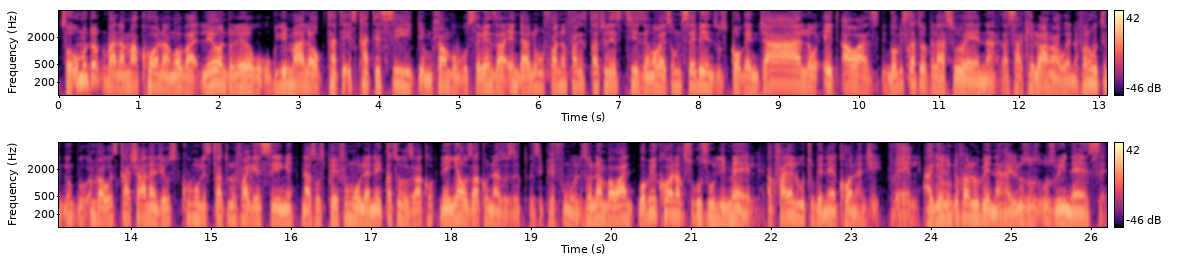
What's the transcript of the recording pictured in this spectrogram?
so umuntu oqhuba namakhona ngoba leyo nto leyo ukulimala okuthathe isikhathi eside mhlawumbe ubusebenza endaweni ufanele ufake isicathulo esithize ngoba isomsebenzi usigqoke njalo 8 hours. Ngoba isicathulo phela asiwena asakhelwanga wena. Fanele ukuthi emva kwesikhashana nje usikhumule isicathulo ufake esinye naso siphefumula nezicathulo zakho nenyawo zakho nazo zi- ziphefumule. So number 1 ngoba ikhona kusuka usulimele akufanele ukuthi ube nekhona nje vele. Akuyona into ofanele ube nayo uzu- uzuyinese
